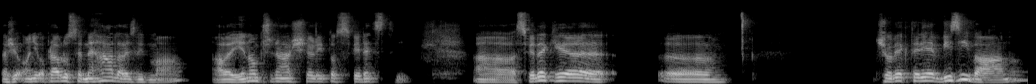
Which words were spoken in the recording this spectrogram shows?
Takže oni opravdu se nehádali s lidma, ale jenom přinášeli to svědectví. A svědek je uh, člověk, který je vyzýván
